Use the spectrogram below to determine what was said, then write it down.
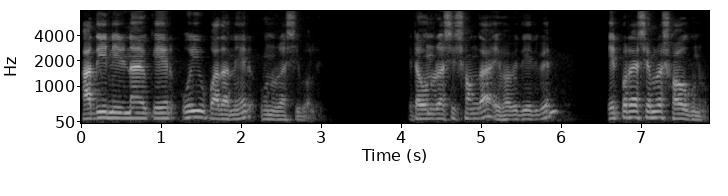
আদি নির্ণায়কের ওই উপাদানের অনুরাশি বলে। এটা অনুরাশির সংজ্ঞা, এভাবে দিয়ে দিবেন। এরপরে আসি আমরা সহগুণক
